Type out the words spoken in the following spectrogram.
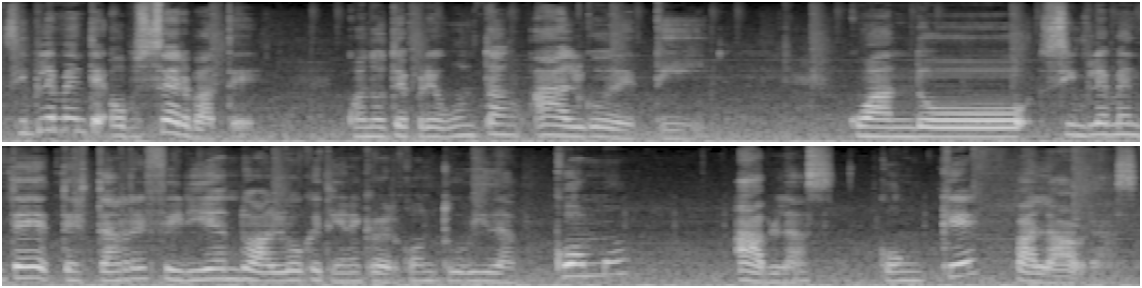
Simplemente obsérvate cuando te preguntan algo de ti, cuando simplemente te estás refiriendo a algo que tiene que ver con tu vida. ¿Cómo hablas? ¿Con qué palabras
